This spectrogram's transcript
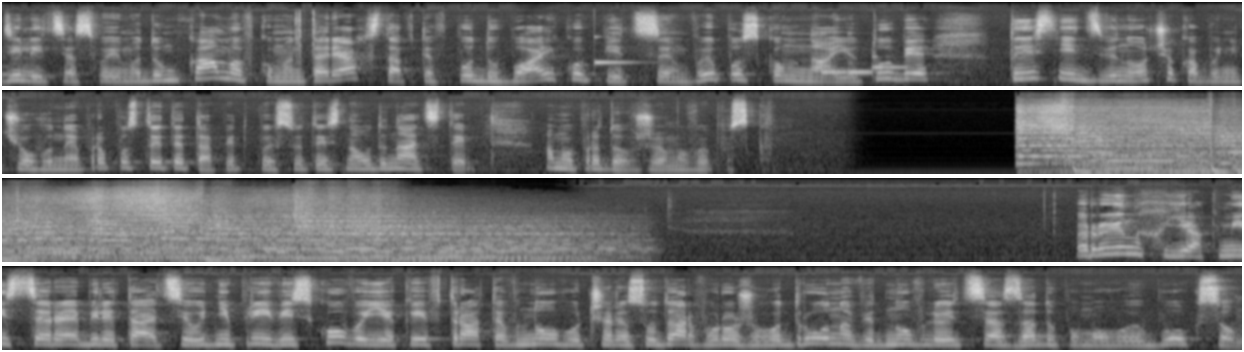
Діліться своїми думками в коментарях. Ставте вподобайку під цим випуском на Ютубі. Тисніть дзвіночок, аби нічого не пропустити, та підписуйтесь на 11. А ми продовжуємо випуск. Ринг як місце реабілітації у Дніпрі. Військовий, який втратив ногу через удар ворожого дрону, відновлюється за допомогою боксу.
